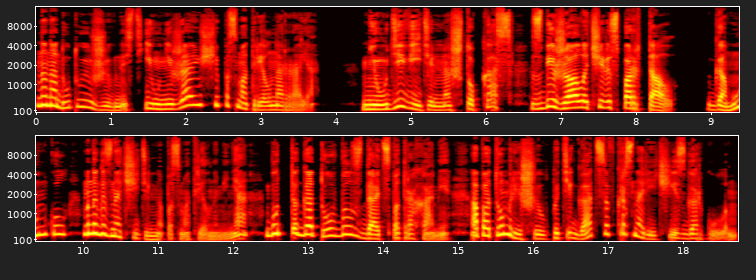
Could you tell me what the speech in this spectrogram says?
на надутую живность и унижающе посмотрел на Рая. Неудивительно, что Касс сбежала через портал. Гомункул многозначительно посмотрел на меня, будто готов был сдать с потрохами, а потом решил потягаться в красноречии с горгулом.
